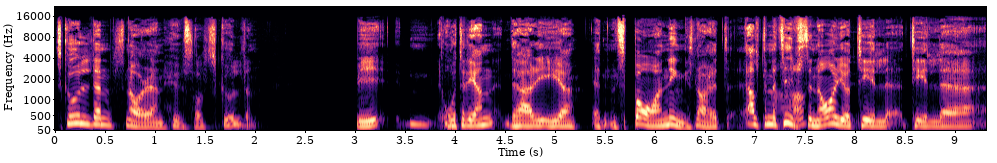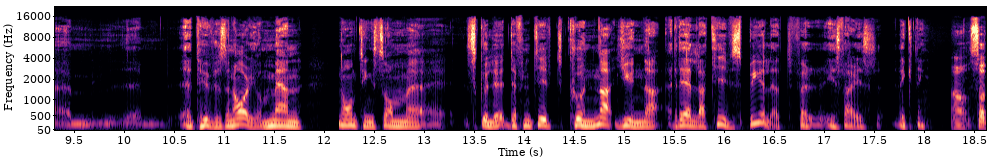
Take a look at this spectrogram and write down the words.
statsskulden snarare än hushållsskulden. Vi, återigen, det här är en spaning, snarare ett alternativscenario till, till eh, ett huvudscenario. Men någonting som eh, skulle definitivt kunna gynna relativspelet för, i Sveriges riktning. Ja, så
